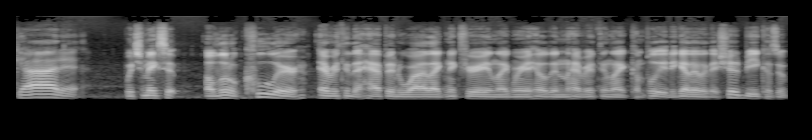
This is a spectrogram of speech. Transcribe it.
Got it. which makes it a little cooler. Everything that happened while like Nick Fury and like Maria Hill didn't have everything like completely together like they should be because it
